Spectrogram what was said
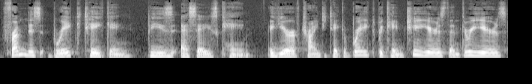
From this break taking, these essays came. A year of trying to take a break became two years, then three years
